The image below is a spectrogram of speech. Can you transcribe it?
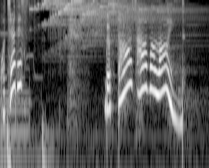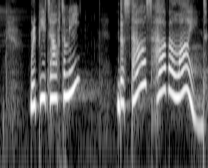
こちらです。The stars have aligned. Repeat after me. The stars have aligned.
